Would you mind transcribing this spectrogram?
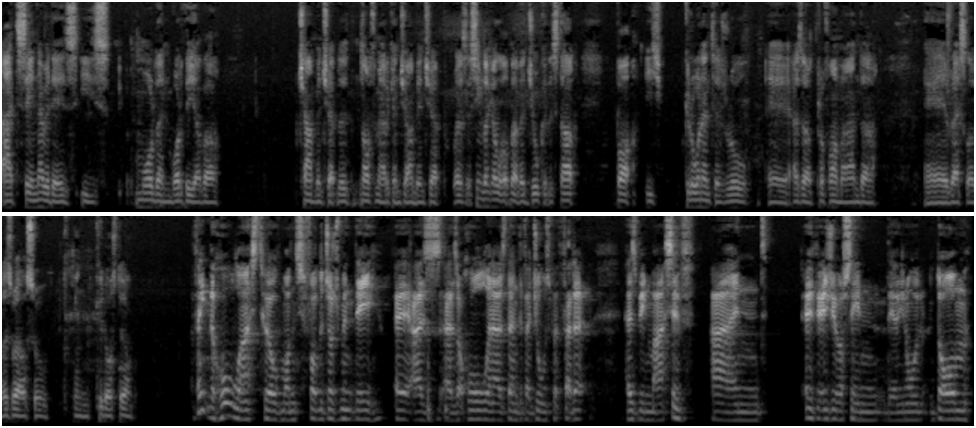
I'd say nowadays he's more than worthy of a championship, the North American Championship. Whereas it seemed like a little bit of a joke at the start, but he's grown into his role uh, as a performer and a uh, wrestler as well. So, and kudos to him. I think the whole last twelve months for the Judgment Day, uh, as as a whole and as the individuals within it, has been massive. And as you were saying there, you know, Dom,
